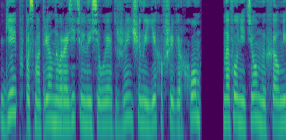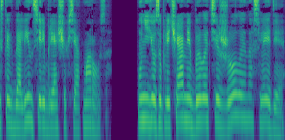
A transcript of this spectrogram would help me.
Гейб посмотрел на выразительный силуэт женщины, ехавшей верхом на фоне темных холмистых долин, серебрящихся от мороза. У нее за плечами было тяжелое наследие,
